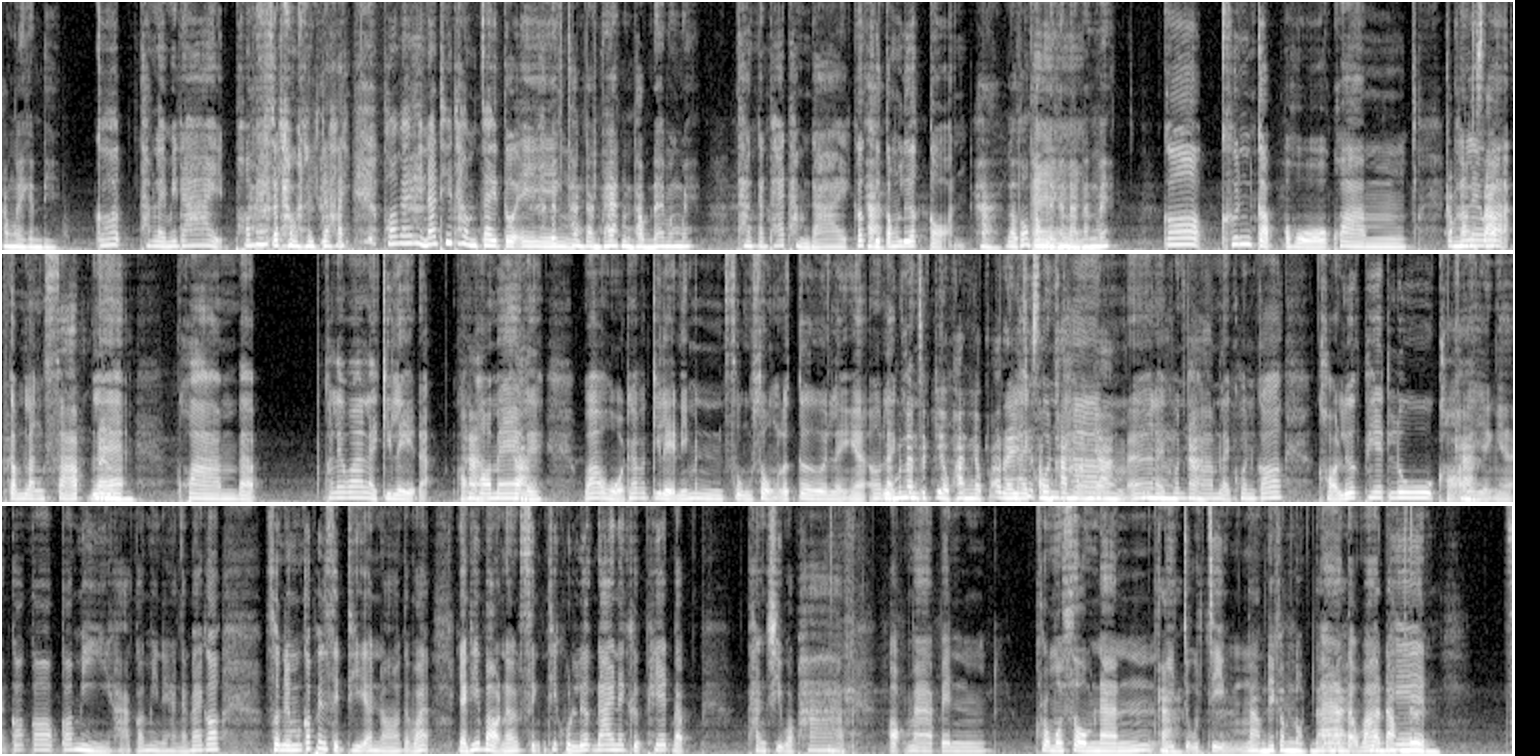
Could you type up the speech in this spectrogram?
ทำไงกันดี ก็ทำอะไรไม่ได้ พ่อแม่จะทำอะไรได้ พ่อแม่มีหน้าที่ทำใจตัวเอง ทางการแพทย์มันทำได้มั้งไหม ทางการแพทย์ทำได้ก็คือต้องเลือกก่อนค่ะ เราต้องทำอะไรขนาดนั้นไหมก็ขึ้นกับโอ้โหความกำลังทรัพย์กำลังทรัพย์และความแบบเขาเรียกว่าอะไรกิเลสอะ ของพ่อแม่เลย ว่าโอ้โหถ้ากิเลสนี้มันสูงส่งเหลือเกินอะไรเงี้ยเออหลายคนจะเกี่ยวพันกับอะไรที่สำคัญบางอย่างหลายคนทำหลายคนก็ขอเลือกเพศลูกขออะไรอย่างเงี้ยก็ก็ก็มีค่ะ ก็มีในทางการแพทย์ก็ ส่วนหนึ่งมันก็เป็นสิทธิอันเนาะแต่ว่าอย่างที่บอกนะสิ่งที่คุณเลือกได้นี่คือเพศแบบทางชีวภาพ ออกมาเป็นโครโมโซมนั้นมีจูจิ๋มตามที่กำหนดได้แต่ว่าเพศ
